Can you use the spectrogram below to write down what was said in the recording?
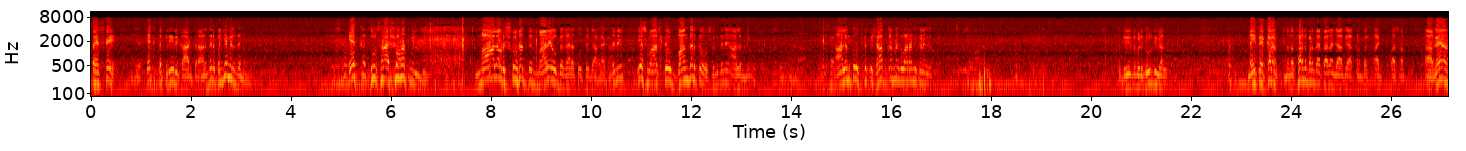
پیسے۔ ایک تقریر ریکارڈ کران دے، روپیے ملتے ہیں ایک دوسرا شہرت ملتی مال اور شہرت دے مارے وہ بغیرت اتنے جا بیٹھتے ہیں اس واسطے وہ باندر تے ہو سکتے ہیں عالم نہیں ہو سکتے عالم تو اتنے پیشاب کرنا گوارا نہیں کرے گا۔ تقریر تو بڑی دور کی گل ہے۔ نہیں تو کرن انہوں کا فرد بنتا ہے پہلے جا کے آخر اج آ گئے ہاں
